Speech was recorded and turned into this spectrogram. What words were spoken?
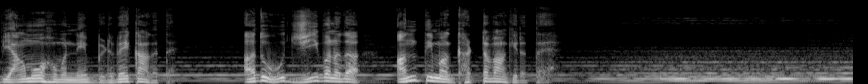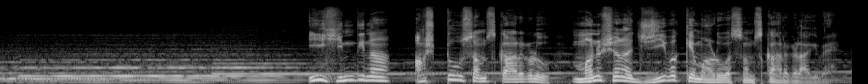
ವ್ಯಾಮೋಹವನ್ನೇ ಬಿಡಬೇಕಾಗತ್ತೆ. ಅದು ಜೀವನದ ಅಂತಿಮ ಘಟ್ಟವಾಗಿರುತ್ತೆ. ಈ ಹಿಂದಿನ ಅಷ್ಟೂ ಸಂಸ್ಕಾರಗಳು ಮನುಷ್ಯನ ಜೀವಕ್ಕೆ ಮಾಡುವ ಸಂಸ್ಕಾರಗಳಾಗಿವೆ.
